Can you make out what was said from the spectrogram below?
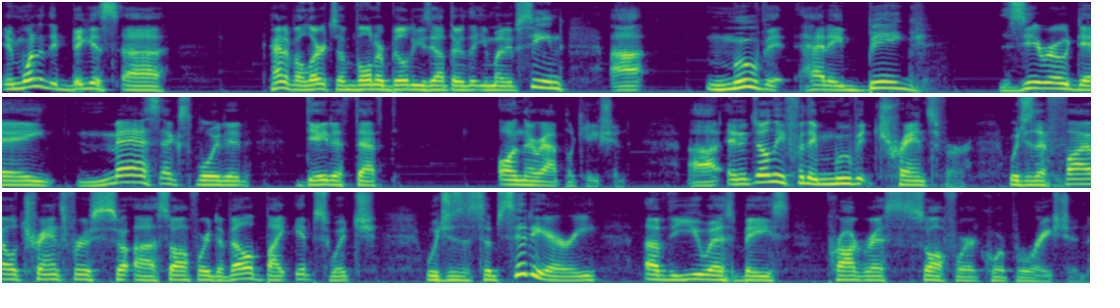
in one of the biggest uh, kind of alerts of vulnerabilities out there that you might have seen, uh, MOVEit had a big zero day mass exploited data theft on their application. Uh, and it's only for the MOVEit transfer, which is a file transfer so, uh, software developed by Ipswitch, which is a subsidiary of the US based Progress Software Corporation.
